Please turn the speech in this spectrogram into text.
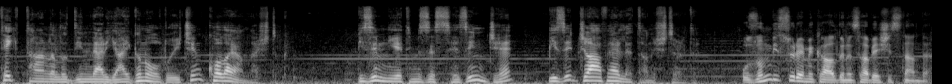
tek tanrılı dinler yaygın olduğu için kolay anlaştık. Bizim niyetimizi sezince bizi Cafer'le tanıştırdı. Uzun bir süre mi kaldınız Habeşistan'da?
